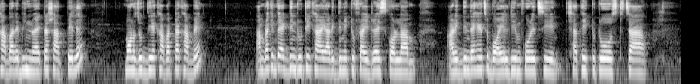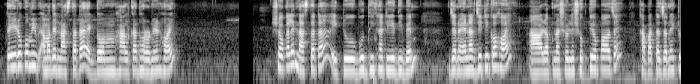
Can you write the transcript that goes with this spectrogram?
খাবারে ভিন্ন একটা স্বাদ পেলে, মনোযোগ দিয়ে খাবারটা খাবে। আমরা কিন্তু একদিন রুটি খাই আরেক দিন একটু ফ্রাইড রাইস করলাম। আরেক দিন দেখা গেছে বয়েল ডিম করেছি, সাথে একটু টোস্ট চা। তো এইরকমই আমাদের নাস্তাটা একদম হালকা ধরনের হয়। সকালের নাস্তাটা একটু বুদ্ধি খাটিয়ে দিবেন, যেন এনার্জেটিকও হয় আর আপনার শরীরে শক্তিও পাওয়া যায়, খাবারটা যেন একটু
